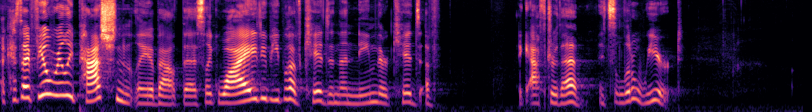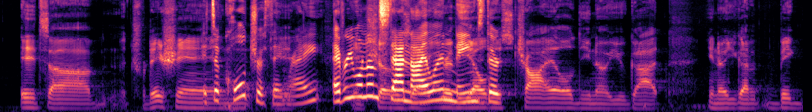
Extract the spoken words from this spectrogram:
Because I feel really passionately about this. Like, why do people have kids and then name their kids of, like, after them? It's a little weird. It's uh, a tradition. It's a culture thing, It- right? Everyone on Staten Island you're the names their child. You know, you got, you know, you got a big,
